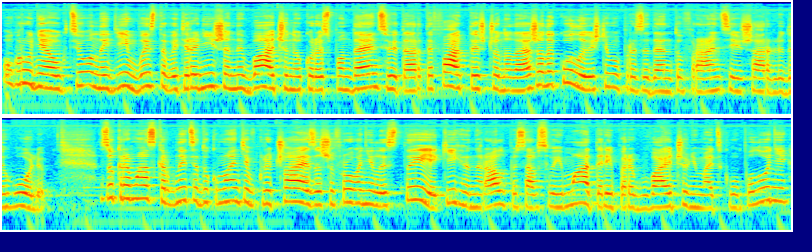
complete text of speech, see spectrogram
У грудні аукціонний дім виставить раніше небачену кореспонденцію та артефакти, що належали колишньому президенту Франції Шарлю де Голлю. Зокрема, скарбниця документів включає зашифровані листи, які генерал писав своїй матері, перебуваючи в німецькому полоні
